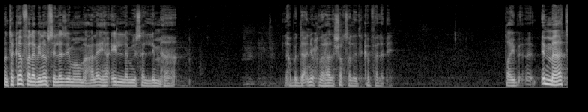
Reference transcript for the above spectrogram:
من تكفل بنفسه لزمه ما عليها إن لم يسلمها. لا بد أن يحضر هذا الشخص الذي تكفل به. طيب إن مات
